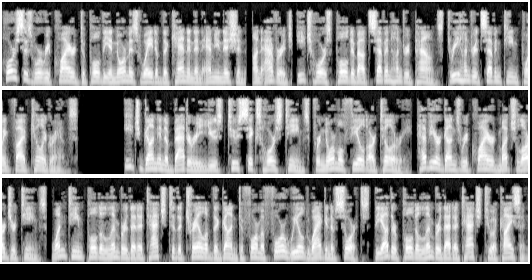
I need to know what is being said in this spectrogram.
Horses were required to pull the enormous weight of the cannon and ammunition. On average, each horse pulled about 700 pounds (317.5 kilograms). Each gun in a battery used two six-horse teams for normal field artillery. Heavier guns required much larger teams. One team pulled a limber that attached to the trail of the gun to form a four-wheeled wagon of sorts. The other pulled a limber that attached to a caisson.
